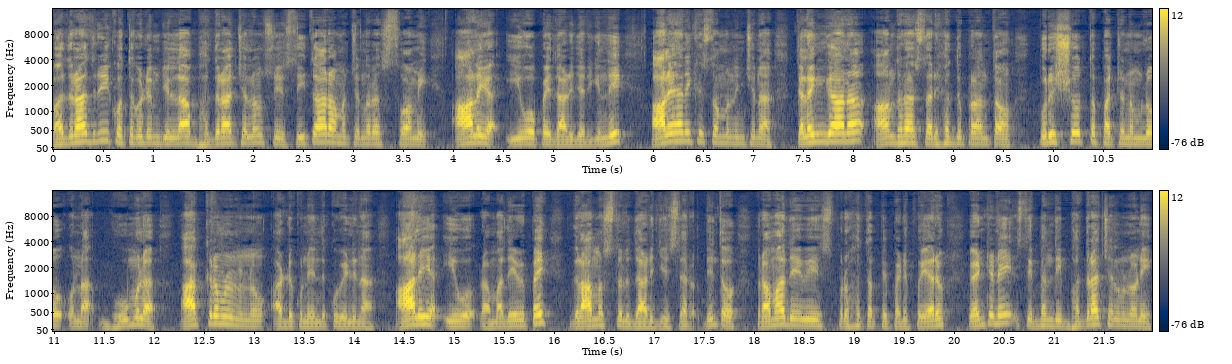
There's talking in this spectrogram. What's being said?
భద్రాద్రి కొత్తగూడెం జిల్లా భద్రాచలం శ్రీ సీతారామచంద్ర స్వామి ఆలయ ఈవోపై దాడి జరిగింది. ఆలయానికి సంబంధించిన తెలంగాణ ఆంధ్ర సరిహద్దు ప్రాంతం పురుషోత్త పట్టణంలో ఉన్న భూముల ఆక్రమణలను అడ్డుకునేందుకు వెళ్ళిన ఆలయ ఈవో రమాదేవిపై గ్రామస్తులు దాడి చేశారు. దీంతో రమాదేవి స్పృహ తప్పి పడిపోయారు. వెంటనే సిబ్బంది భద్రాచలంలోని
